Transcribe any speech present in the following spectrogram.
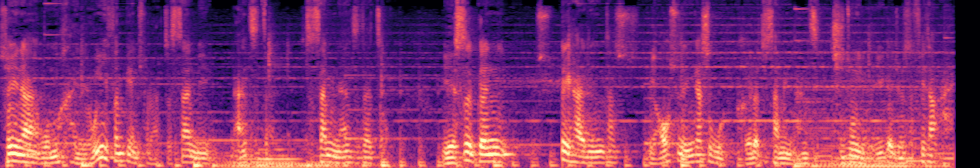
所以呢我们很容易分辨出来这三名男子在这三名男子在走，也是跟被害人他描述的应该是吻合的。这三名男子其中有一个就是非常矮。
